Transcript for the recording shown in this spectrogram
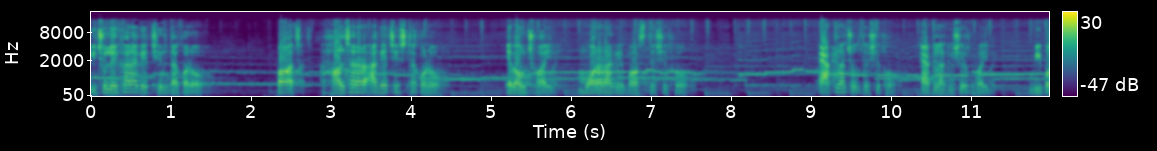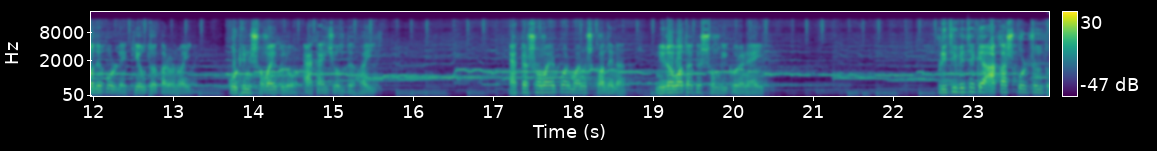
কিছু লেখার আগে চিন্তা করো। পাঁচ, হাল ছাড়ার আগে চেষ্টা করো। এবং ছয়, মরার আগে বাঁচতে শেখো। একলা চলতে শেখো, একলা কিসের ভয়? বিপদে পড়লে কেউ তো কারও নয়। কঠিন সময়গুলো একাই চলতে হয়। একটা সময়ের পর মানুষ কাঁদে না, নীরবতাকে সঙ্গী করে নেয়। পৃথিবী থেকে আকাশ পর্যন্ত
